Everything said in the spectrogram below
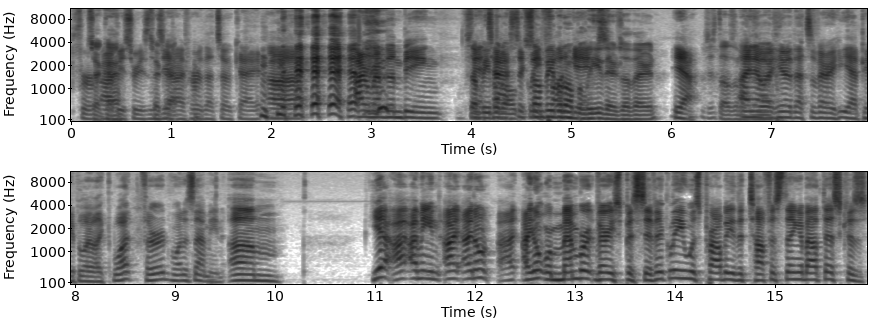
for okay. obvious reasons. okay. Yeah, I've heard that's okay. Uh, I remember them being Some people don't, some people don't believe there's a third. Yeah, It just doesn't I know. I hear that's a very yeah. People are like, "What third? What does that mean?" Um, yeah. I, I mean, I, I don't I, I don't remember it very specifically. Was probably the toughest thing about this because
